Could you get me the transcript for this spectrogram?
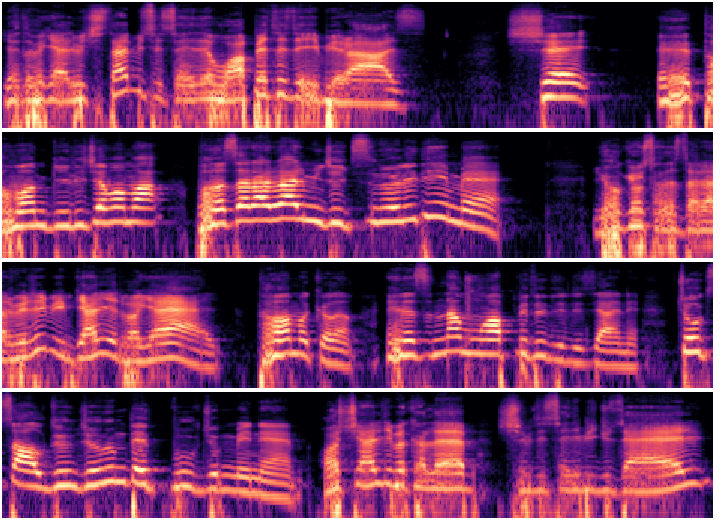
Yanıma gelmek ister misin? Seninle muhabbet edeyim biraz. Şey. E, tamam geleceğim ama bana zarar vermeyeceksin öyle değil mi? Yok yok sana zarar verir miyim? Gel yanıma gel. Tamam bakalım. En azından muhabbet ederiz yani. Çok sağ ol can- canım Deadpool'cum benim. Hoş geldin bakalım. Şimdi seni bir güzel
